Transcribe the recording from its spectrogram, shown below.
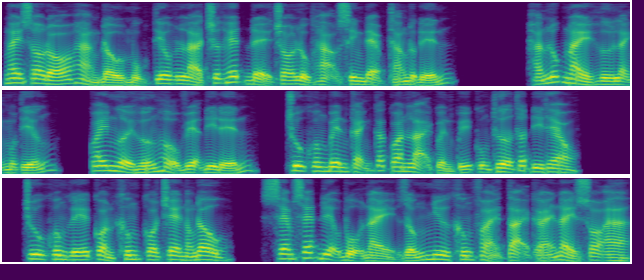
ngay sau đó hàng đầu mục tiêu là trước hết để cho lục hạo xinh đẹp thắng được đến. Hắn lúc này hư lạnh một tiếng, quay người hướng hậu viện đi đến chu không bên cạnh các quan lại quyền quý cũng thưa thất đi theo. Chu không ghế còn không có che nóng đâu xem xét điệu bộ này giống như không phải tại cái này so à,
